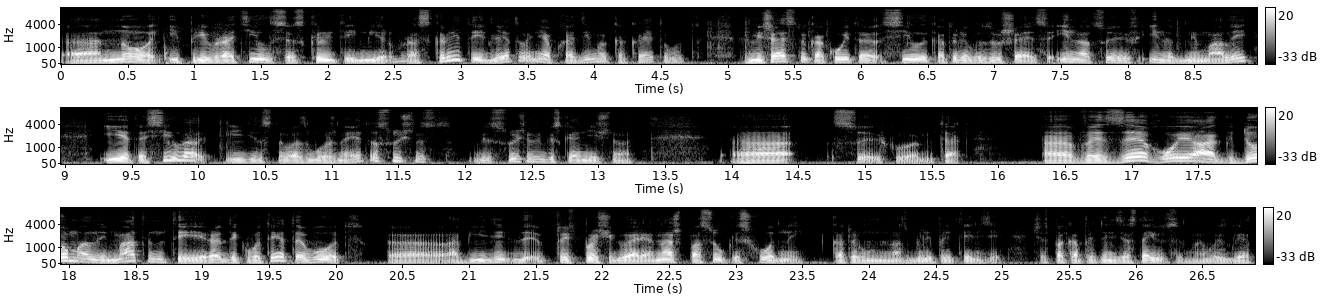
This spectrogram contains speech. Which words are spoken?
э, но и превратился скрытый мир в раскрытый, для этого необходимо какое-то вот вмешательство какой-то силы, которая возвышается и над Соев, и над Мималой. И эта сила, единственно возможная, это сущность, без, сущность бесконечного. Э, Соев, так. «Э, ВЗ гоя агдома лиматен тейра. Так вот это вот Э, объедин... то есть, проще говоря, наш посук исходный, к которому у нас были претензии, сейчас пока претензии остаются, на мой взгляд,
